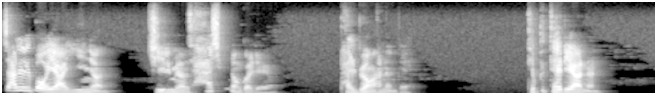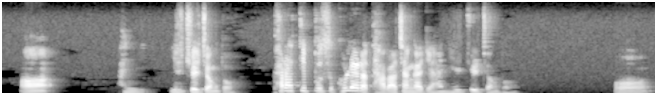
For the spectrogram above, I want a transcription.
짧아야 2년, 길면 40년 걸려요. 발병하는데. 디프테리아는 어, 한 일주일 정도, 파라티푸스 콜레라 다 마찬가지 한 일주일 정도 어,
